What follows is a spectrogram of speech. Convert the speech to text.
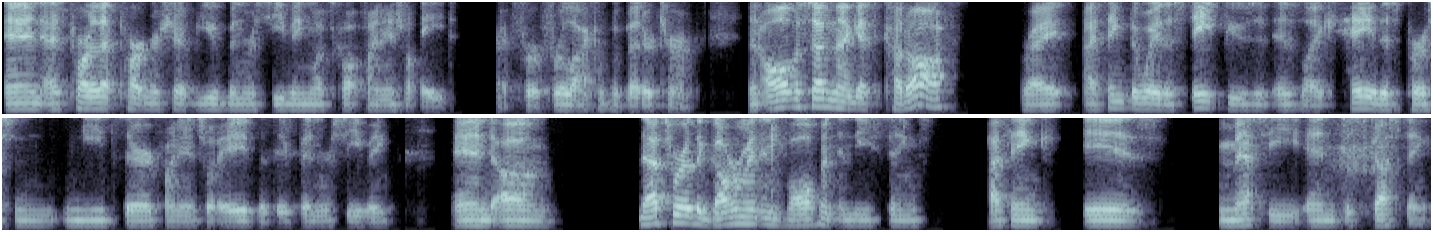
and as part of that partnership you've been receiving what's called financial aid right for for lack of a better term. And all of a sudden that gets cut off right? I think the way the state views it is like hey this person needs their financial aid that they've been receiving and um that's where the government involvement in these things i think is messy and disgusting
